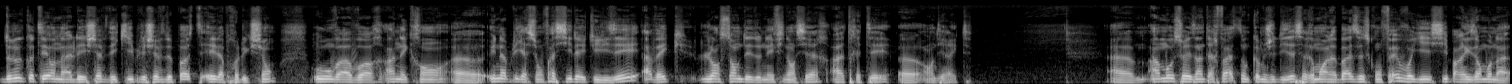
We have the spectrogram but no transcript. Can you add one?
De l'autre côté, on a les chefs d'équipe, les chefs de poste et la production, où on va avoir un écran, euh, une application facile à utiliser avec l'ensemble des données financières à traiter euh, en direct. Euh, un mot sur les interfaces. Donc, comme je disais, c'est vraiment à la base de ce qu'on fait. Vous voyez ici, par exemple, on a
